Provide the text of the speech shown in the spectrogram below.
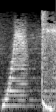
What?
